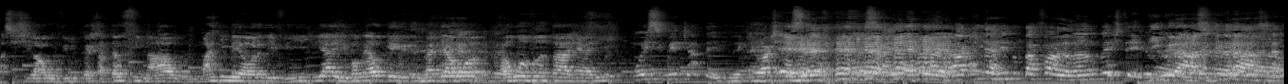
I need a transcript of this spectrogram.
assistir lá o vídeo que está até o final, mais de meia hora de vídeo, e aí, vamos ver o quê? Vai ter alguma, alguma vantagem aí? Conhecimento já teve, né? Que eu acho que É. isso é- é- aqui a gente não tá falando besteira. De né? graça, de graça.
